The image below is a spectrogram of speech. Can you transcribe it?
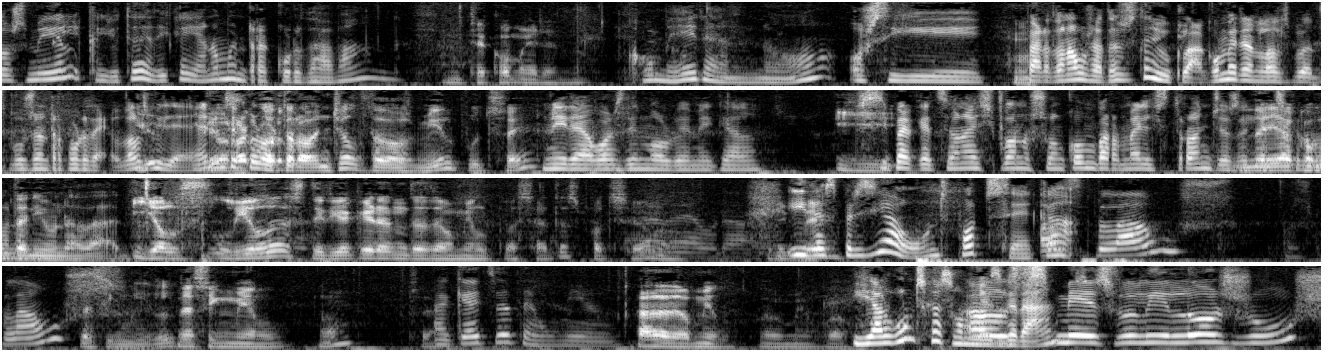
2.000, que jo t'he de dir que ja no me'n recordava. De com eren, no? Com eren, no? O sigui... Mm. Perdona, vosaltres teniu clar com eren els... Us en recordeu dels bitllets? Jo, jo color taronja, els de 2.000, potser. Mira, ho has dit molt bé, Miquel. I... Sí, perquè són, així, bueno, són com vermells taronges. No hi ha com que... tenir una edat. I els liles diria que eren de 10.000 pessetes, pot ser o no? I bé? després hi ha uns, pot ser que... Els blaus, els blaus... De 5.000. De 5.000, no? Sí. Aquests de 10.000. Ah, de 10.000. 10 10 Hi ha alguns que són els més grans? Els més lilosos,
